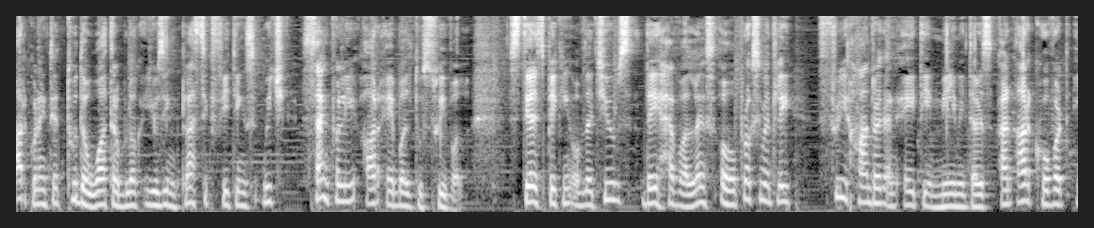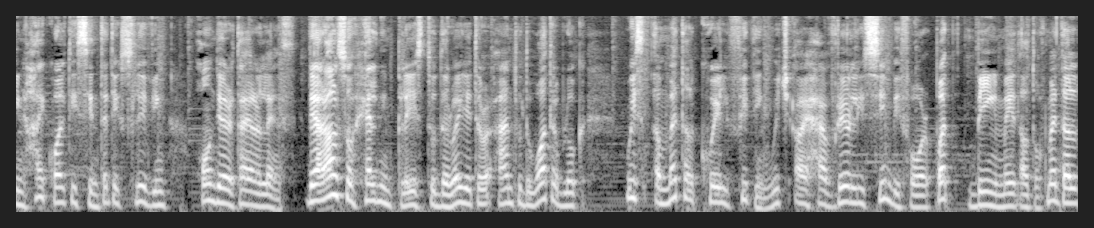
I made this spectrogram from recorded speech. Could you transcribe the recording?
are connected to the water block using plastic fittings which thankfully are able to swivel. Still speaking of the tubes, they have a length of approximately 380mm and are covered in high quality synthetic sleeving on their entire length. They are also held in place to the radiator and to the water block with a metal coil fitting which I have rarely seen before but being made out of metal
